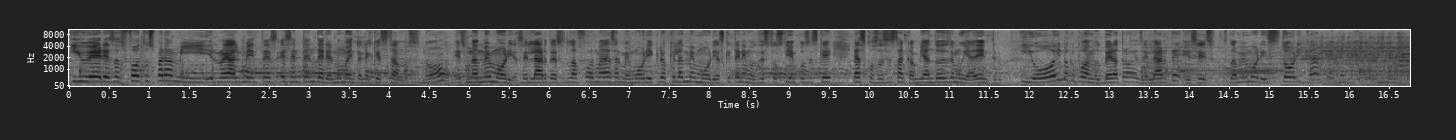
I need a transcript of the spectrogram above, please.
Y ver esas fotos para mí realmente es, entender el momento en el que estamos, ¿no? Es unas memorias, el arte es la forma de hacer memoria y creo que las memorias que tenemos de estos tiempos es que las cosas están cambiando desde muy adentro. Y hoy lo que podemos ver a través del arte es eso, es la memoria histórica del momento.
